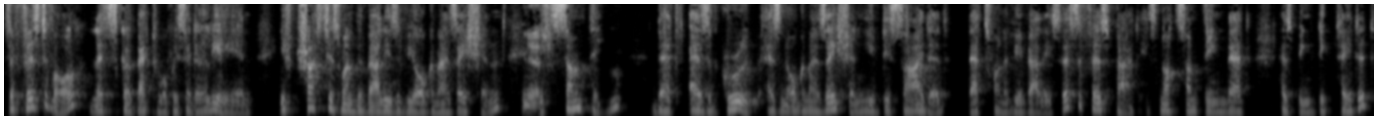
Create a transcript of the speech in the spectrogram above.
So first of all, let's go back to what we said earlier, Ian. If trust is one of the values of your organization, yes. it's something that as a group, as an organization, you've decided that's one of your values. So that's the first part. It's not something that has been dictated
